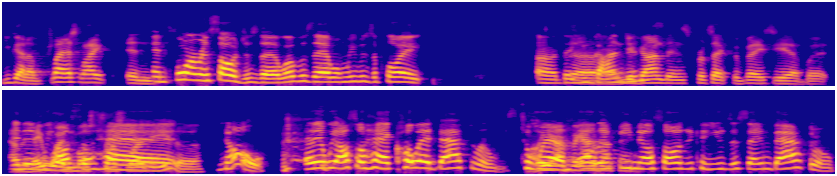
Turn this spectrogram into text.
you got a flashlight and and foreign soldiers. The what was that when we was deployed? Uh, the uh, Ugandans. Ugandans protect the base, yeah, but I and mean, they wasn't most trustworthy either. No, and then we also had co-ed bathrooms to oh, where yeah, a male and female that. soldier can use the same bathroom.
